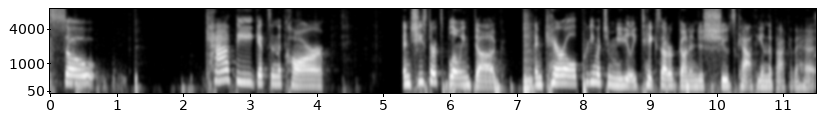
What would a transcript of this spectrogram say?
So Kathy gets in the car and she starts blowing Doug. And Carol pretty much immediately takes out her gun and just shoots Kathy in the back of the head.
